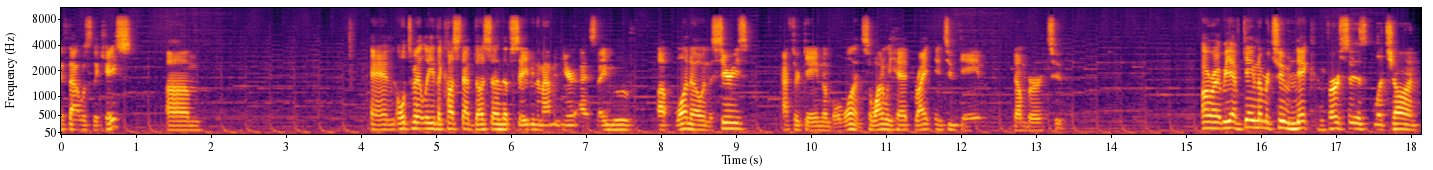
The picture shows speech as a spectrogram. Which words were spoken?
if that was the case. Um, and ultimately, the Custap does end up saving the Madmen here as they move up 1 0 in the series after game number one. So, why don't we head right into game number two? All right, we have game number two Nick versus LeJon.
